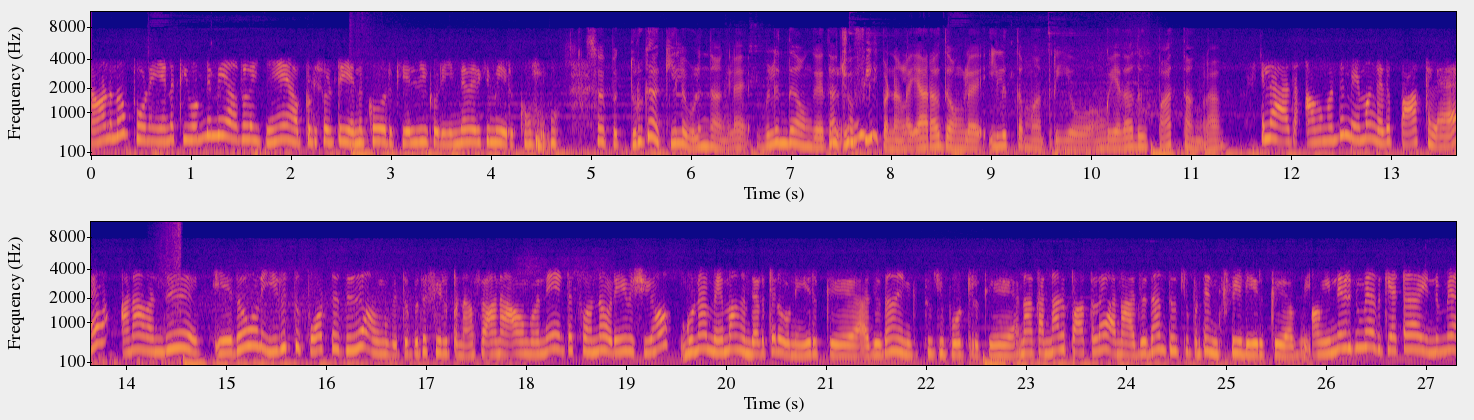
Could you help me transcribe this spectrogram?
நானும் தான் போனேன். எனக்கு ஒன்றுமே ஆகலை. ஏன் அப்படி சொல்லிட்டு எனக்கும் ஒரு கேள்விக்குறி இன்ன வரைக்குமே இருக்கும். ஸோ இப்போ துர்கா கீழே விழுந்தாங்களே? விழுந்து அவங்க ஏதாச்சும் ஃபீல் பண்ணாங்களா? யாராவது அவங்கள இழுத்த மாதிரியோ அவங்க ஏதாவது பார்த்தாங்களா? இல்ல அது அவங்க வந்து மேம் அங்க எதுவும் பார்க்கல. ஆனா வந்து ஏதோ ஒன்று இழுத்து போட்டது அவங்க வித்து வித்து ஃபீல் பண்ணாங்க. ஸோ ஆனா அவங்க வந்து என்கிட்ட சொன்ன ஒரே விஷயம் குணா மேமாங்க அந்த இடத்துல ஒண்ணு இருக்கு. அதுதான் எனக்கு தூக்கி போட்டிருக்கு. நான் கண்ணால பார்க்கல ஆனா அதுதான் தூக்கி போட்டு எனக்கு ஃபீல் இருக்கு அப்படி. அவங்க இன்ன வரைக்குமே அது கேட்டா இன்னுமே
